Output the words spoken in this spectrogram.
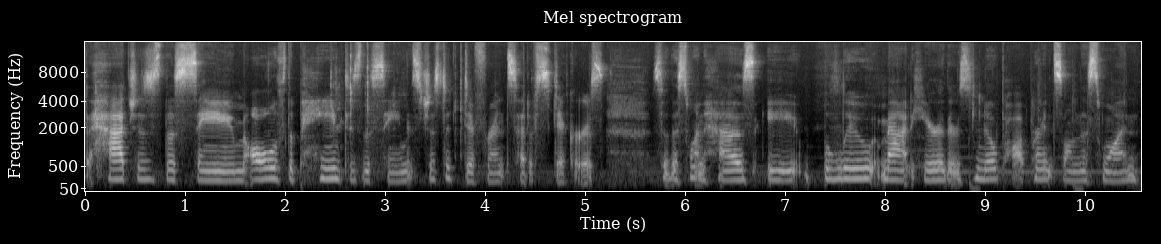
The hatch is the same. All of the paint is the same. It's just a different set of stickers. So this one has a blue mat here. There's no paw prints on this one.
